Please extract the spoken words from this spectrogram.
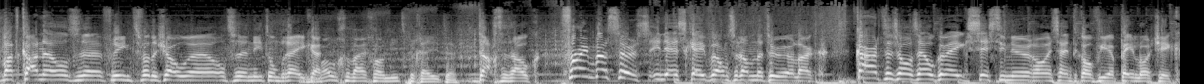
wat kan onze vriend van de show eh, ons eh, niet ontbreken? Mogen wij gewoon niet vergeten. Dacht het ook. Framebusters in de Escape Amsterdam natuurlijk. Kaarten zoals elke week 16 euro en zijn te koop via Paylogic.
